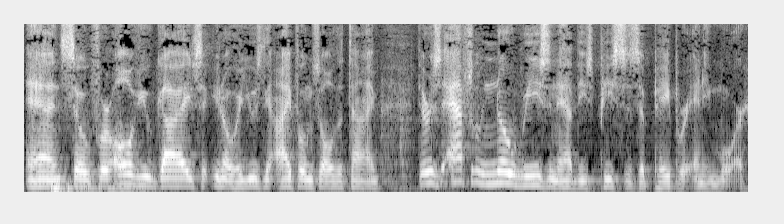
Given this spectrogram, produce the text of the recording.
And so, for all of you guys you know, who are using iPhones all the time, there is absolutely no reason to have these pieces of paper anymore.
